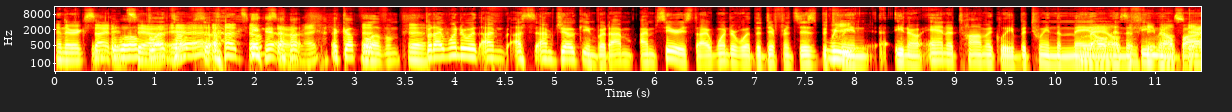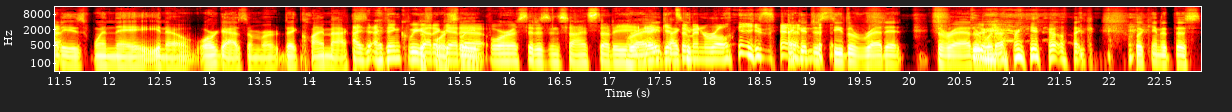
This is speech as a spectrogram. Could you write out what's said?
and they're excited. Well, so, let's yeah, hope so. let's hope so, right? A couple Yeah, of them, yeah. but I wonder what I'm. I'm joking, but I'm. I'm serious. Though. I wonder what the difference is between you know anatomically between the male and the and female females, yeah. bodies when they you know orgasm or they climax. I, I think we got to get sleep. a Oura citizen science study Right? and get I some could- enrollees. I could just see the Reddit thread or whatever, you know, like looking at this,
